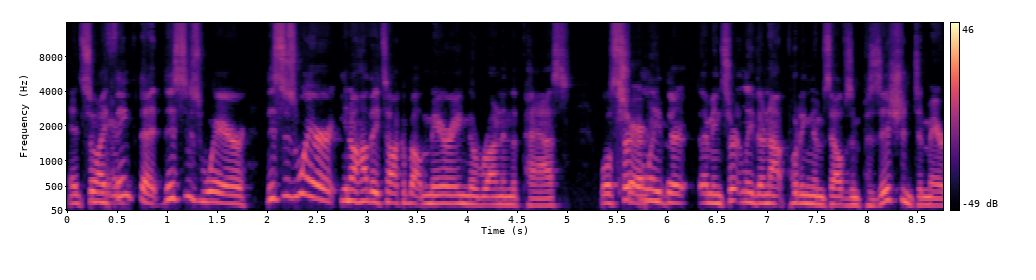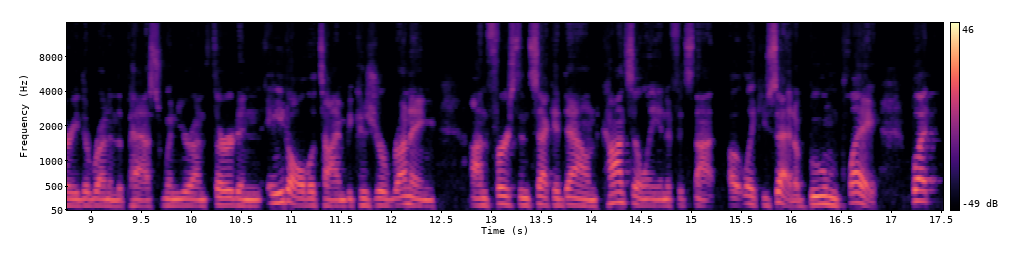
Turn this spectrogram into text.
And so mm-hmm. I think that this is where this is where you know how they talk about marrying the run and the pass. Well, certainly sure. they're I mean, certainly they're not putting themselves in position to marry the run in the pass when you're on third and eight all the time because you're running on first and second down constantly. And if it's not uh, like you said, a boom play, but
